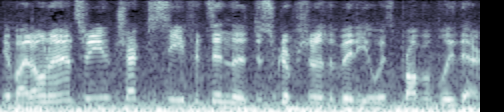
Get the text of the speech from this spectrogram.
If I don't answer you, check to see if it's in the description of the video. It's probably there.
